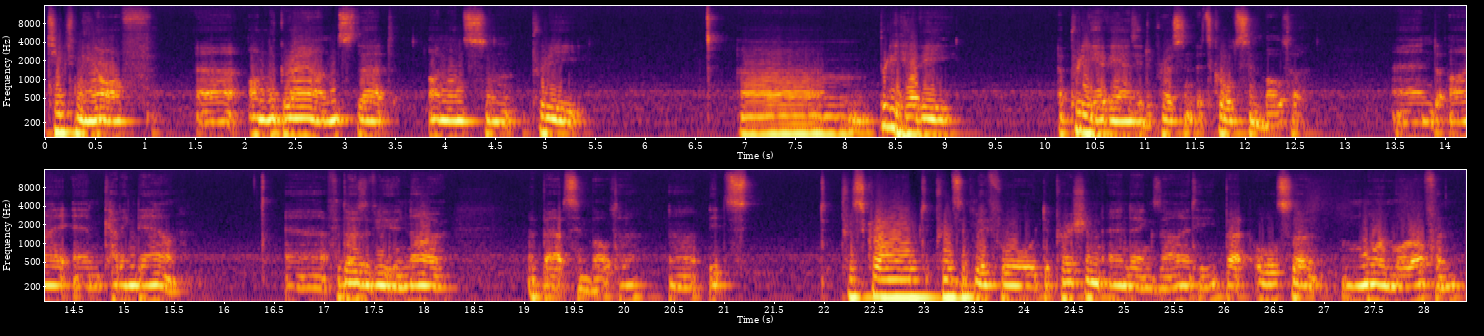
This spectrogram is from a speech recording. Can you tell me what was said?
ticked me off uh, on the grounds that I'm on some pretty, um, pretty heavy, a pretty heavy antidepressant. It's called Cymbalta, and I am cutting down. Uh, for those of you who know about Cymbalta, uh, it's prescribed principally for depression and anxiety, but also more and more often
